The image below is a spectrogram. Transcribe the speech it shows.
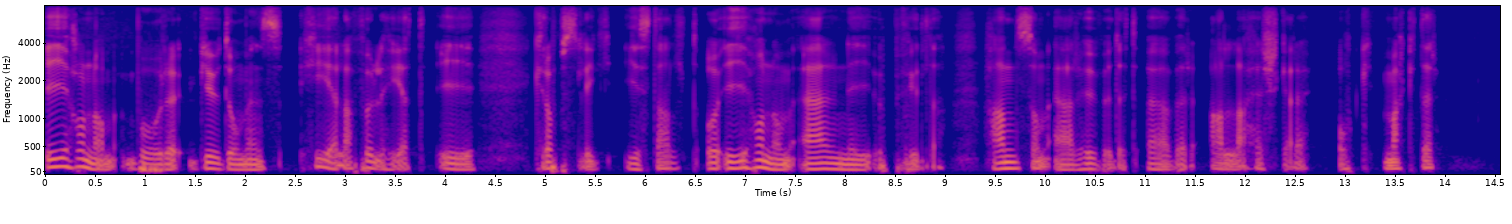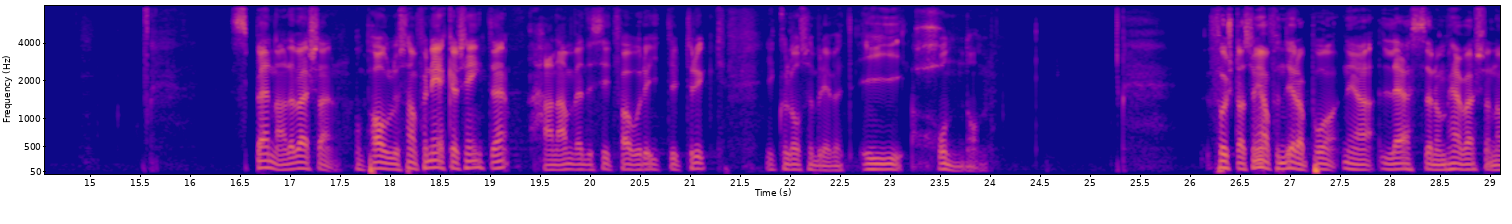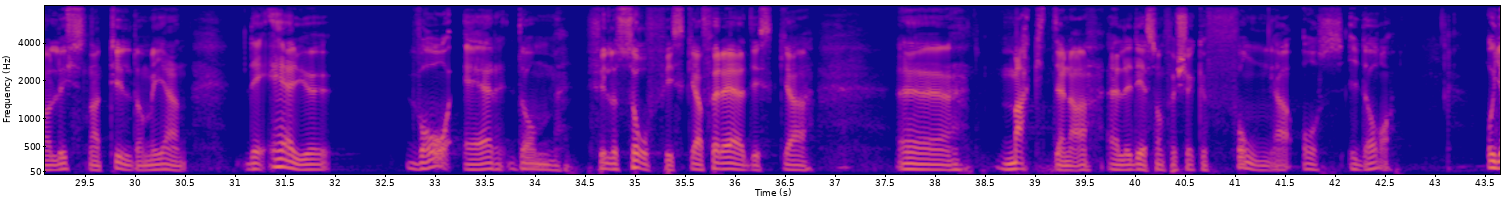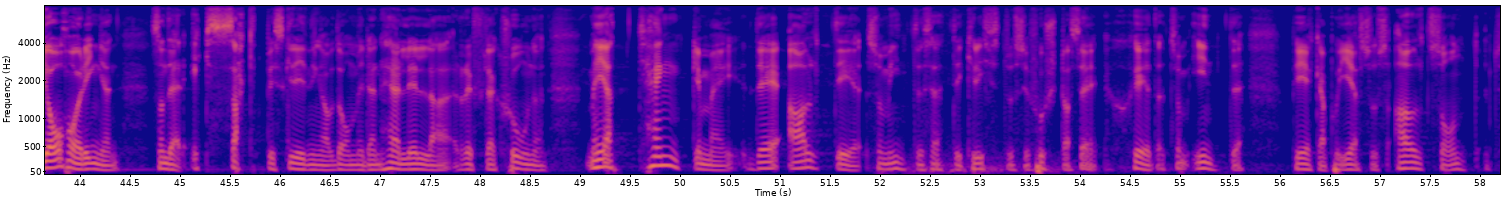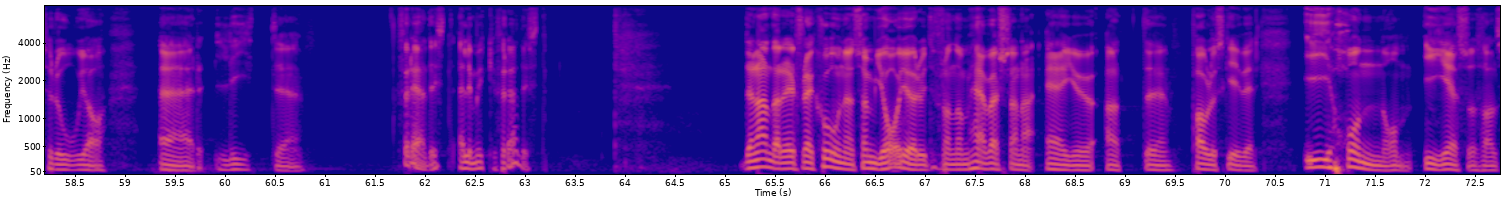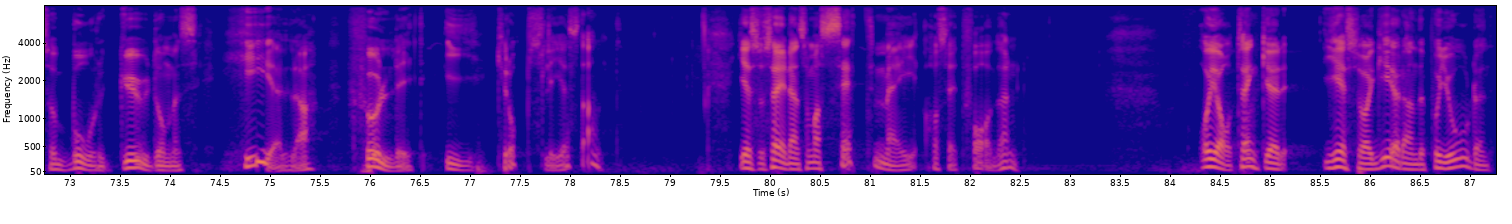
I honom bor gudomens hela fullhet i kroppslig gestalt och i honom är ni uppfyllda. Han som är huvudet över alla härskare och makter. Spännande versen. Och Paulus han förnekar sig inte. Han använder sitt favorituttryck i Kolosserbrevet, i honom. Första som jag funderar på när jag läser de här verserna och lyssnar till dem igen, det är ju vad är de filosofiska, förrädiska eh, makterna eller det som försöker fånga oss idag? Och jag har ingen sån där exakt beskrivning av dem i den här lilla reflektionen. Men jag tänker mig, det är allt det som inte sätter Kristus i första skedet, som inte pekar på Jesus. Allt sånt tror jag är lite förrädiskt, eller mycket förrädiskt. Den andra reflektionen som jag gör utifrån de här verserna är ju att eh, Paulus skriver i honom, i Jesus alltså, bor gudomens hela fullhet i kroppslig gestalt. Jesus säger den som har sett mig har sett Fadern. Och jag tänker Jesu agerande på jorden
